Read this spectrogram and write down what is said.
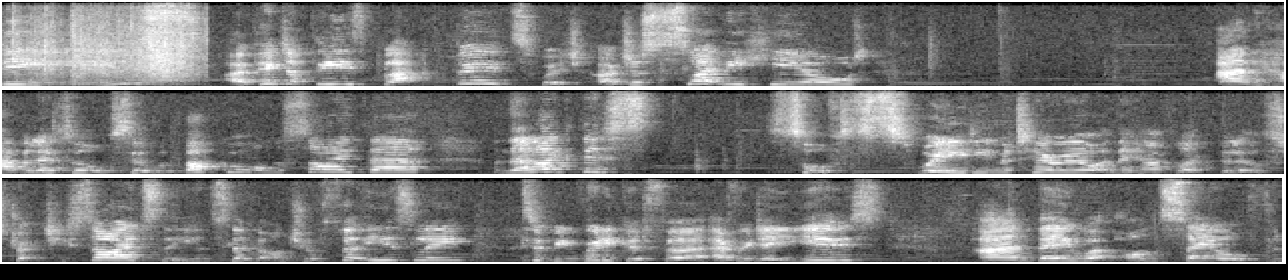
these. I picked up these black boots, which are just slightly heeled and have a little silver buckle on the side there. And they're like this sort of suede material and they have like the little stretchy sides so that you can slip it onto your foot easily. This would be really good for everyday use and they were on sale for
